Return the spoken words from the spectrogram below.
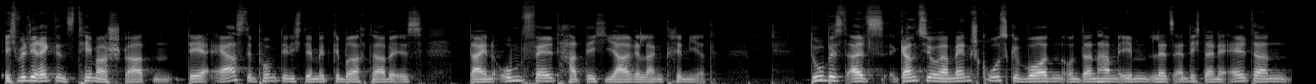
Ich will direkt ins Thema starten. Der erste Punkt, den ich dir mitgebracht habe, ist, dein Umfeld hat dich jahrelang trainiert. Du bist als ganz junger Mensch groß geworden und dann haben eben letztendlich deine Eltern,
